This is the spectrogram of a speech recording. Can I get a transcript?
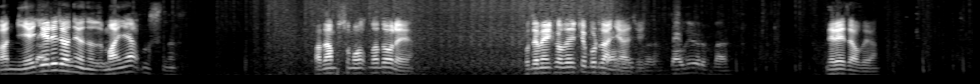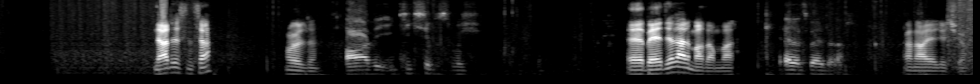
Lan niye Ben geri dönüyorsunuz? Manyak mısınız? Adam smokladı oraya. Bu demek oluyor ki buradan Dalayım gelecek. mı? Dalıyorum ben. Nereye dalıyorsun? Neredesin sen? Öldün. Abi iki kişi pusmuş. Ee, B'deler mi adamlar? Evet B'deler. Ben A'ya geçiyorum.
